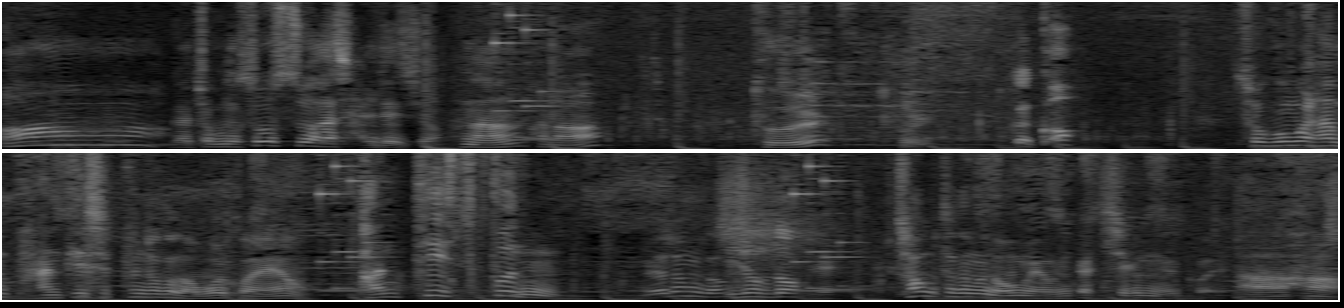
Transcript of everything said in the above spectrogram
아 그러니까 좀 더 소스화가 잘 되죠. 하나, 하나, 둘, 둘. 끝. 어? 소금을 한 반 티스푼 정도 넣어볼 거예요. 반 티스푼. 음, 이 정도. 이 정도? 처음부터 넣으면 너무 매우니까 지금 넣을 거예요. 아하.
